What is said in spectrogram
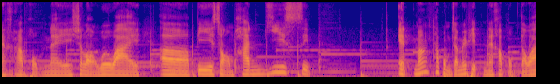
นะครับผมในฉลองเวอร์ไวเอ่อปี 2020 เอ็ดมั้งถ้าผมจำไม่ผิดนะครับผมแต่ว่า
